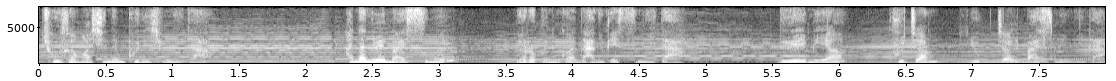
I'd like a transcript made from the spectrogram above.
조성하시는 분이십니다. 하나님의 말씀을 여러분과 나누겠습니다. 느에미야 9장 6절 말씀입니다.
